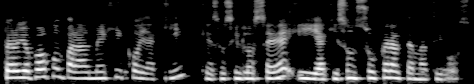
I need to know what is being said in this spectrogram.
pero yo puedo comparar México y aquí, que eso sí lo sé, y aquí son súper alternativos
